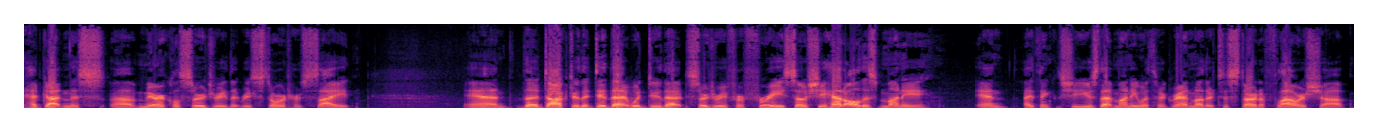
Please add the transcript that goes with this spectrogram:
had gotten this uh, miracle surgery that restored her sight, and the doctor that did that would do that surgery for free. So she had all this money, and I think she used that money with her grandmother to start a flower shop.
